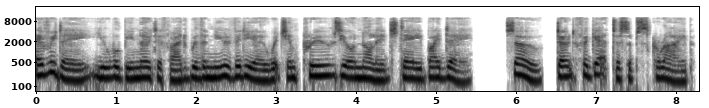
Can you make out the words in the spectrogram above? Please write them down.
Every day you will be notified with a new video which improves your knowledge day by day. So, don't forget to subscribe.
